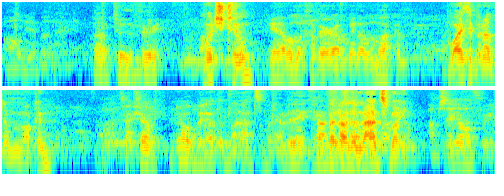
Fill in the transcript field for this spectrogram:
All the above. Oh, two of the three. Which two? Yeah, Ben Why is it Ben Odom lemokim? Hashem. No, but Adam La'atzmai. But Adam La'atzmai. I'm saying all three.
